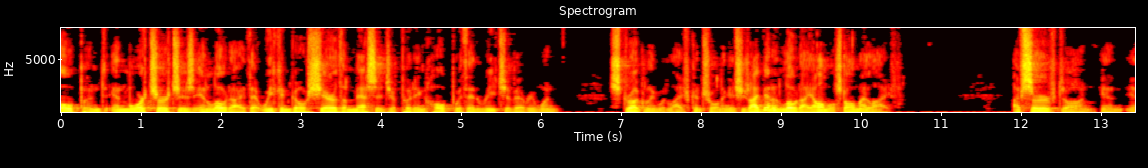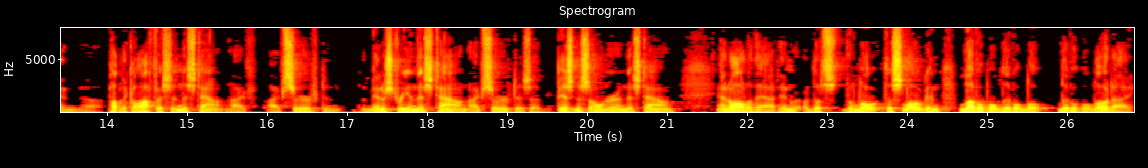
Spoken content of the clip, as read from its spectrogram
opened in more churches in Lodi that we can go share the message of putting hope within reach of everyone struggling with life controlling issues. I've been in Lodi almost all my life. I've served on in, in uh, public office in this town. I've, I've served in the ministry in this town. I've served as a business owner in this town and all of that. And the, the, the slogan, lovable, livable, livable Lodi,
